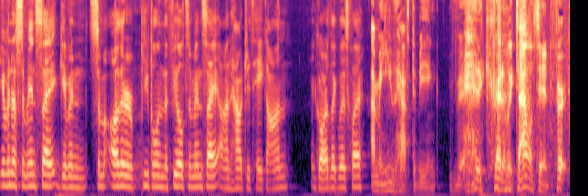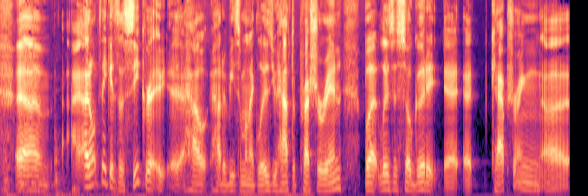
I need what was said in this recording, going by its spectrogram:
given us some insight, given some other people in the field some insight on how to take on a guard like Liz Clay? I mean, you have to be incredibly talented. For um, I don't think it's a secret uh, how how to beat someone like Liz. You have to pressure in, but Liz is so good at, at, at capturing uh,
